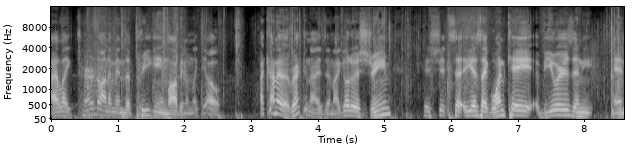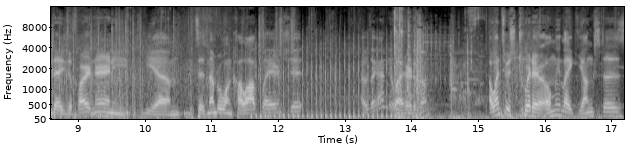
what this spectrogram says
I like turned on him in the pregame lobby, and I'm like, yo, I kind of recognize him. I go to his stream. his shit said he has like 1k viewers and he and uh, he's a partner and he he um it says number one co-op player and shit. I was like, I knew I heard of him. I went to his Twitter. Only like youngsters.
